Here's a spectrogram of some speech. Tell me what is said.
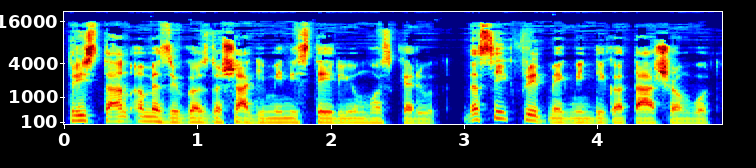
Trisztán a mezőgazdasági minisztériumhoz került, de Siegfried még mindig a társam volt,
